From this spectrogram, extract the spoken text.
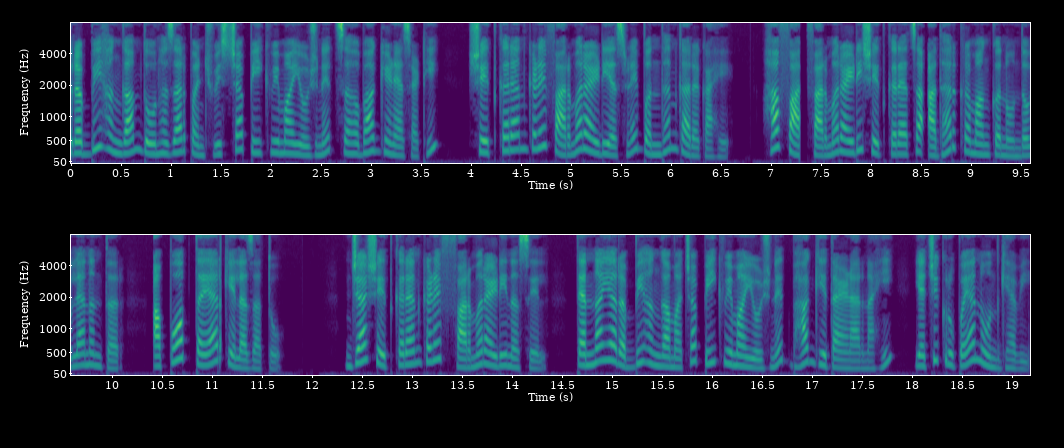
रब्बी हंगाम दोन हजार पंचवीसच्या पीक विमा योजनेत सहभाग घेण्यासाठी शेतकऱ्यांकडे फार्मर आयडी असणे बंधनकारक आहे. हा फा फार्मर आयडी शेतकऱ्याचा आधार क्रमांक नोंदवल्यानंतर आपोआप तयार केला जातो. ज्या शेतकऱ्यांकडे फार्मर आयडी नसेल त्यांना या रब्बी हंगामाच्या पीक विमा योजनेत भाग घेता येणार नाही याची कृपया नोंद घ्यावी.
